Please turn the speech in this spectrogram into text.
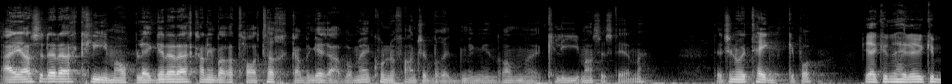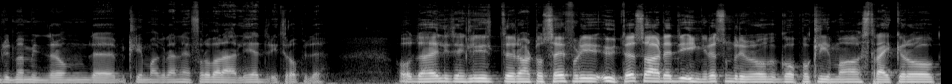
Nei, altså Det der klimaopplegget Det der kan jeg bare ta og tørke meg i ræva med. Jeg kunne faen ikke brydd meg mindre om klimasystemet. Det er ikke noe jeg tenker på. Jeg kunne heller ikke brydd meg mindre om det klimagreiene. For å være ærlig, jeg driter opp i det. Og det er litt, egentlig litt rart å se, fordi ute så er det de yngre som driver og går på klimastreiker og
